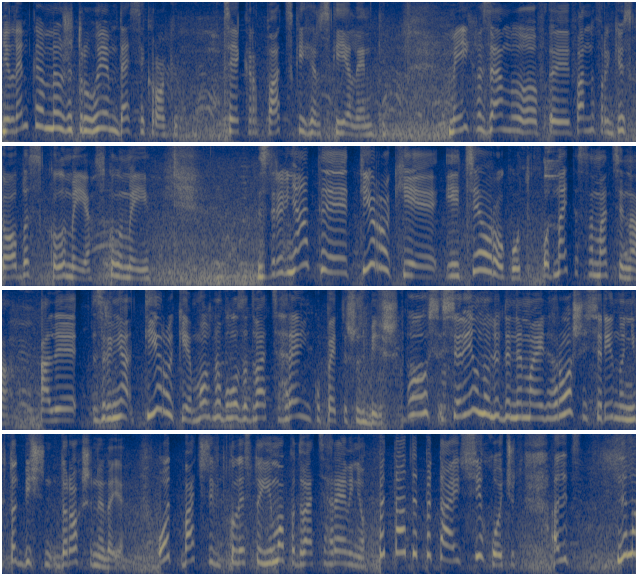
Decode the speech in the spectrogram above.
Ялинками ми вже торгуємо 10 років. Це карпатські гірські ялинки. Ми їх веземо в е, Івано-Франківська область Коломия, з Коломиї. Зрівняти ті роки і цього року одна й та сама ціна. Але зрівняти ті роки можна було за 20 гривень купити щось більше. Бо все рівно люди не мають грошей, все рівно ніхто більше дорогше не дає. От бачите, відколи стоїмо по 20 гривень. Питати питають, всі хочуть, але нема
